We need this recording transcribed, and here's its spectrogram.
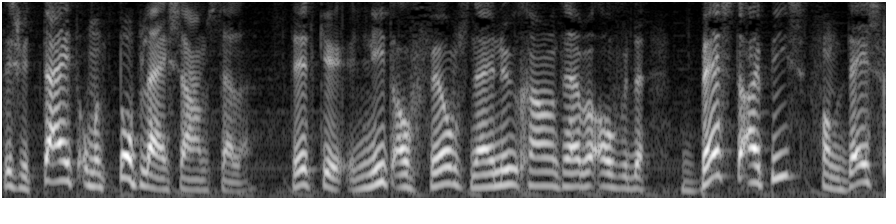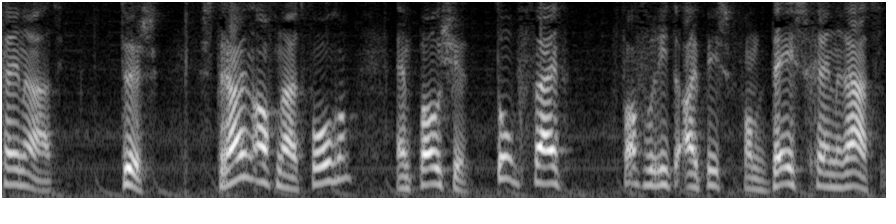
Het is weer tijd om een toplijst samen te stellen. Dit keer niet over films, nee, nu gaan we het hebben over de beste IP's van deze generatie. Dus struin af naar het forum en post je top 5 favoriete IP's van deze generatie.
